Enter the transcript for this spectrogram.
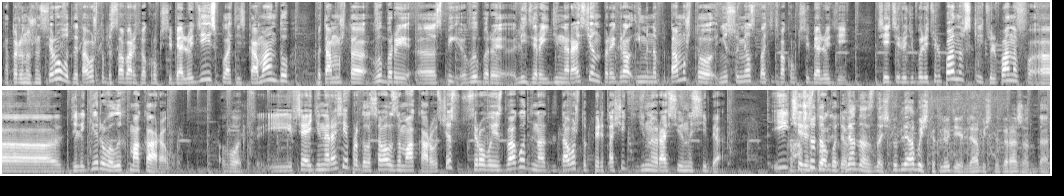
который нужен Серову для того, чтобы собрать вокруг себя людей, сплотить команду, потому что выборы, э, спи, выборы лидера Единой России он проиграл именно потому, что не сумел сплотить вокруг себя людей. Все эти люди были тюльпановские, Тюльпанов э, делегировал их Макарову. Вот. И вся Единая Россия проголосовала за Макарова. Сейчас у Серова есть два года для того, чтобы перетащить Единую Россию на себя. И а через что два это года... для нас значит? Ну, для обычных людей, для обычных горожан, да.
